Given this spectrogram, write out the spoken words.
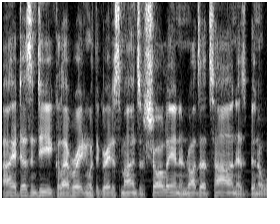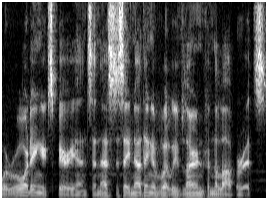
Aye, it does indeed. Collaborating with the greatest minds of Sharlayan and Radz-at-Han has been a rewarding experience, and that's to say nothing of what we've learned from the Loporrits.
